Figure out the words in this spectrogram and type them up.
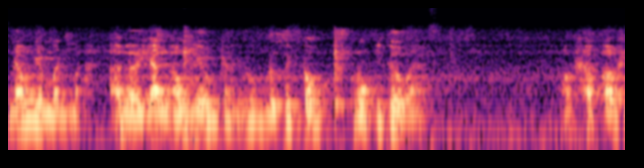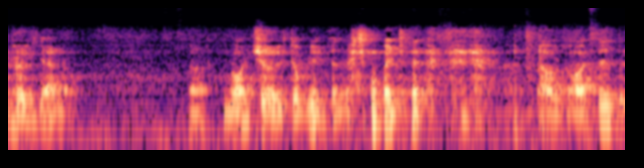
Giống như mình mà người dân không hiểu chứ hiểu được cái tổ chức một cái cơ quan không phải, không phải đơn giản đâu đó. nói chơi cho biết vậy đó không rồi hỏi tiếp đi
